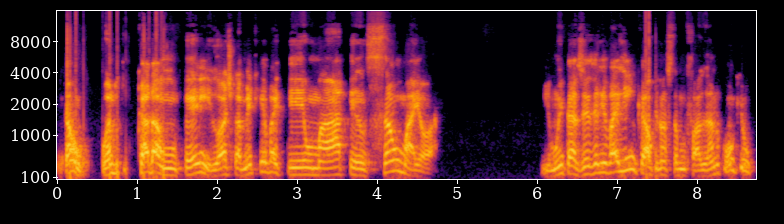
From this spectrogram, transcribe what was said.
Então, quando cada um tem, logicamente que vai ter uma atenção maior. E muitas vezes ele vai linkar o que nós estamos falando com o que o,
